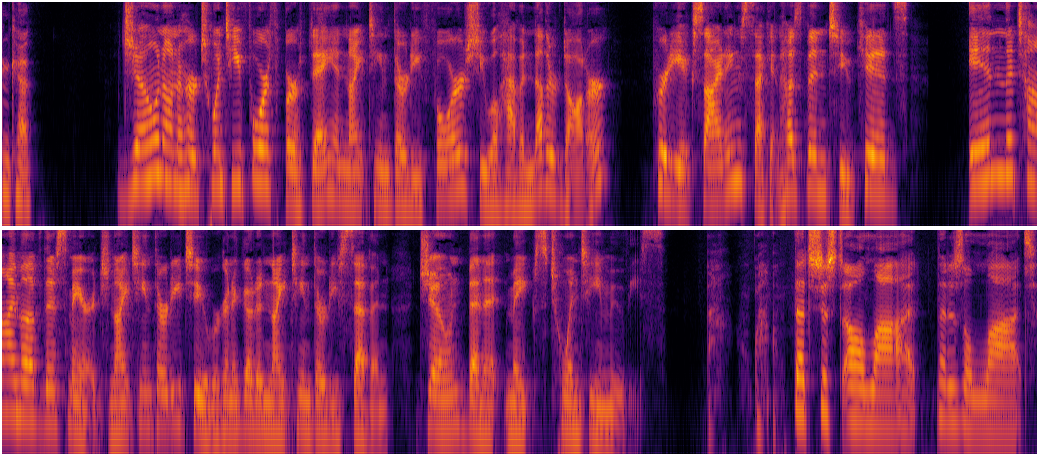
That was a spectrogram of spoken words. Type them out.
Okay. Joan, on her 24th birthday in 1934, she will have another daughter. Pretty exciting. Second husband, two kids. In the time of this marriage, 1932, we're going to go to 1937. Joan Bennett makes 20 movies. Wow, that's just a lot. That is a lot.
